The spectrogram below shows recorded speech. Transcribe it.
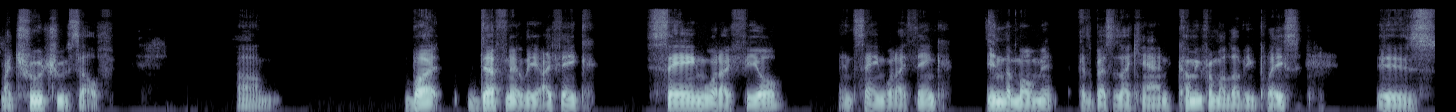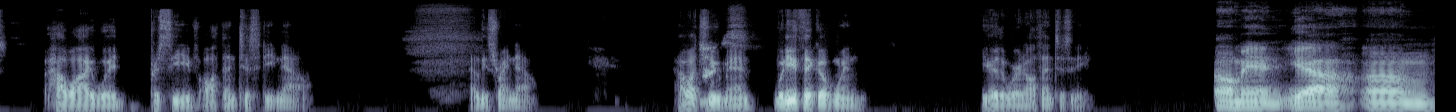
my true, true self. Um, but definitely i think saying what i feel and saying what i think in the moment as best as i can coming from a loving place is how i would perceive authenticity now at least right now. How about you man? What do you think of when you hear the word authenticity? Oh man, yeah. Um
